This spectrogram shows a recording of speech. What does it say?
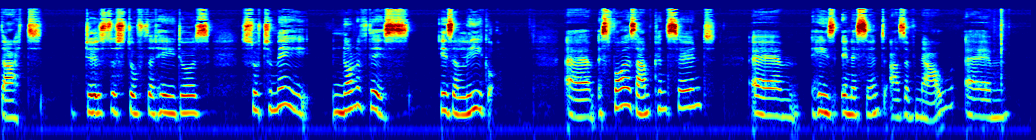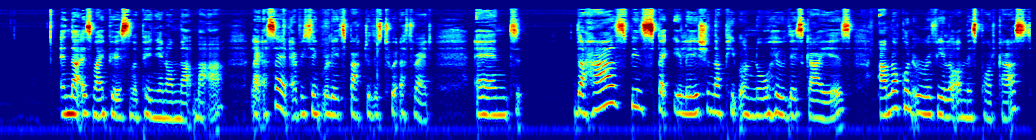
that does the stuff that he does. So to me, none of this is illegal. Um, as far as I'm concerned, um, he's innocent as of now. Um, and that is my personal opinion on that matter. Like I said, everything relates back to this Twitter thread. And there has been speculation that people know who this guy is. I'm not going to reveal it on this podcast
